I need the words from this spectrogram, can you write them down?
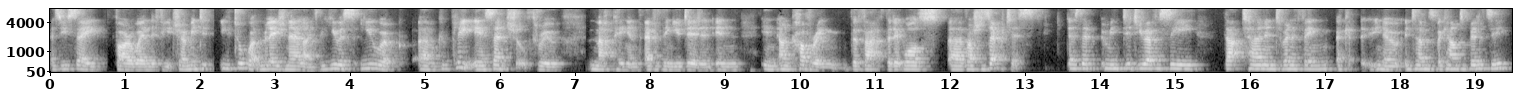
as you say, far away in the future. I mean, did, you talk about the Malaysian Airlines, but you you were um, completely essential through mapping and everything you did in in, in uncovering the fact that it was uh, Russian separatists. Has there, I mean, did you ever see that turn into anything, you know, in terms of accountability?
